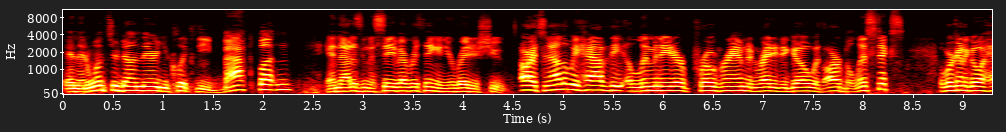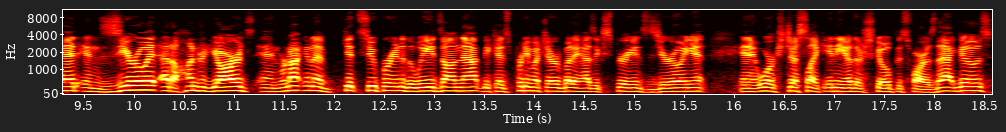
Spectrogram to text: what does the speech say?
And then once you're done there, you click the back button and that is gonna save everything and you're ready to shoot. All right, so now that we have the Eliminator programmed and ready to go with our ballistics, we're gonna go ahead and zero it at 100 yards and we're not gonna get super into the weeds on that because pretty much everybody has experience zeroing it and it works just like any other scope as far as that goes.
